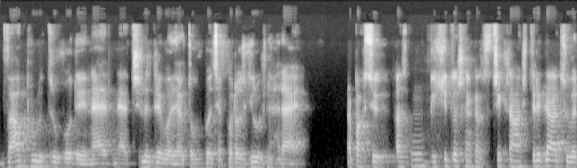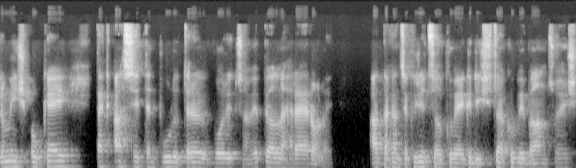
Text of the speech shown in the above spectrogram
2,5 litru vody, ne, ne 3 litry vody, tak to vůbec jako rozdíl už nehraje. A pak si, a Hmm. když ti to řekne třikrát, čtyřikrát, si uvědomíš, OK, tak asi ten půl litr vody, co jsem vypil, nehraje roli. A tak jakože celkově, když si to jako vybalancuješ,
